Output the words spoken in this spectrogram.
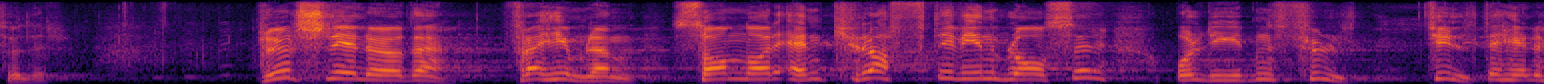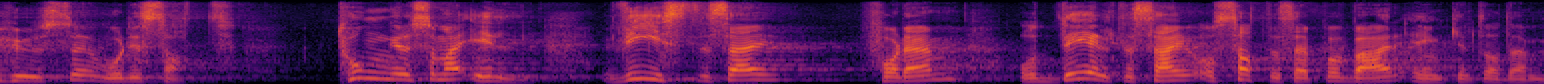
Tuller. Plutselig lød det fra himmelen som når en kraftig vind blåser, og lyden fylte hele huset hvor de satt. Tunger som av ild viste seg for dem og delte seg og satte seg på hver enkelt av dem.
